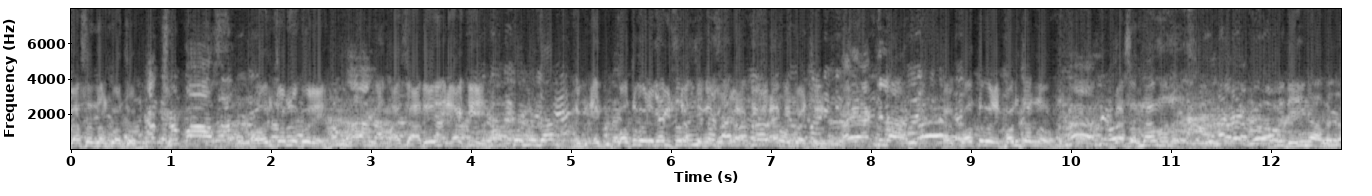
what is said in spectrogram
বেচার দাম কত? পঞ্চান্ন করে। আচ্ছা আর এই একই? কত করে পিস একই একই পাচ্ছি কত করে? পঞ্চান্ন? বেচার দাম? আমি দেই না হবে তো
